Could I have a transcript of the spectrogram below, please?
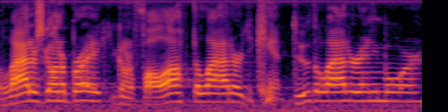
the ladder's going to break. You're going to fall off the ladder. You can't do the ladder anymore.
